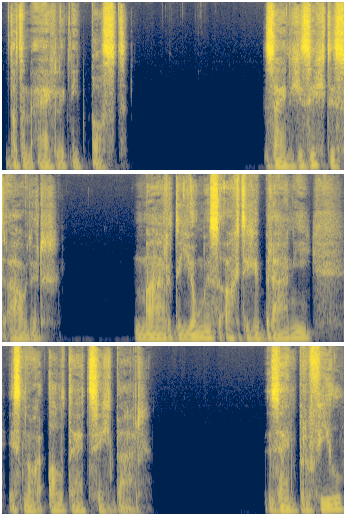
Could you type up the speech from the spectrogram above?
dat hem eigenlijk niet past. Zijn gezicht is ouder, maar de jongensachtige Brani is nog altijd zichtbaar. Zijn profiel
